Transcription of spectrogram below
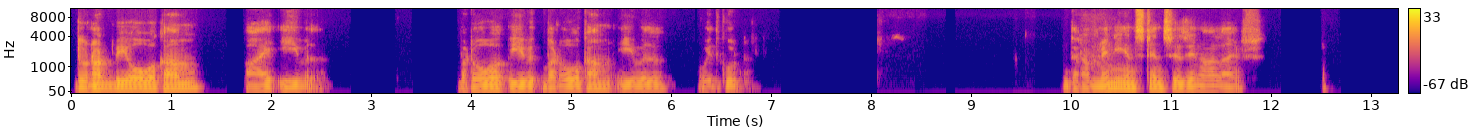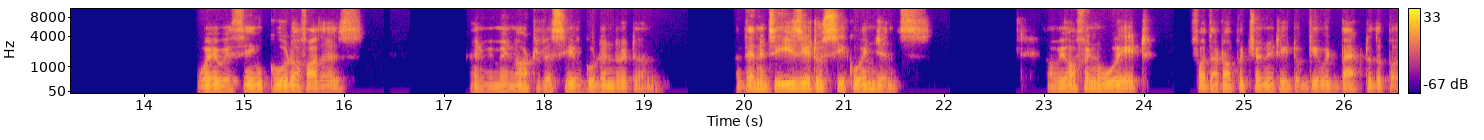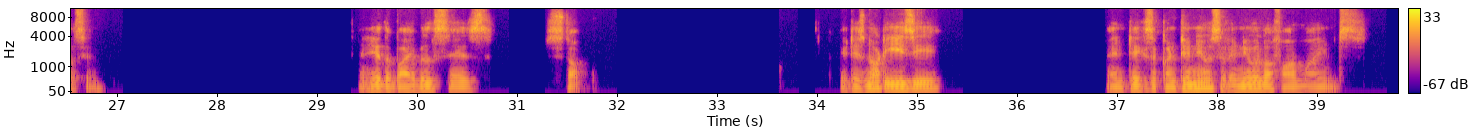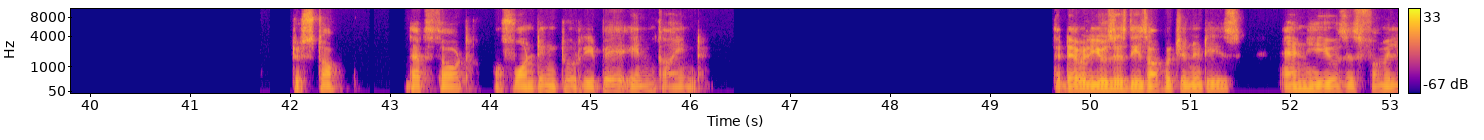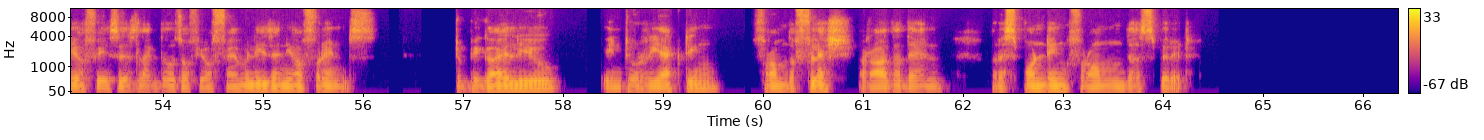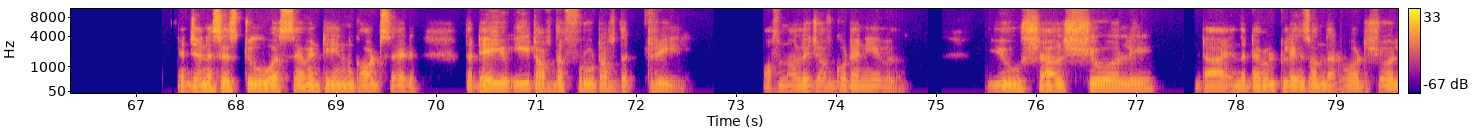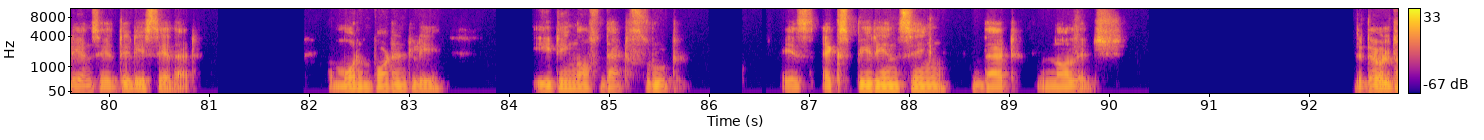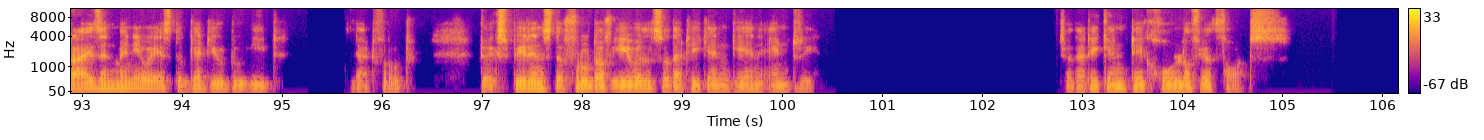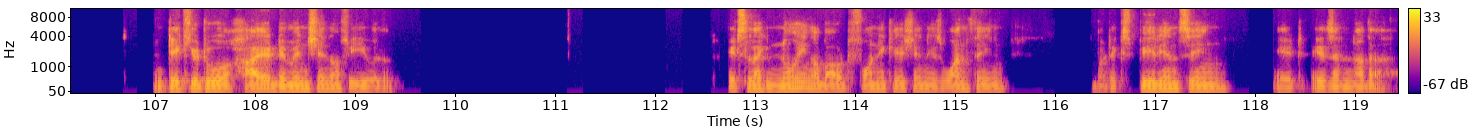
Do not be overcome by evil, but, over, but overcome evil with good. There are many instances in our lives where we think good of others and we may not receive good in return. And then it's easy to seek vengeance. And we often wait for that opportunity to give it back to the person. And here the Bible says, stop. It is not easy and takes a continuous renewal of our minds to stop that thought of wanting to repay in kind. The devil uses these opportunities and he uses familiar faces like those of your families and your friends to beguile you into reacting from the flesh rather than responding from the spirit. In Genesis 2, verse 17, God said, The day you eat of the fruit of the tree of knowledge of good and evil, you shall surely die. And the devil plays on that word surely and says, Did he say that? But more importantly, eating of that fruit is experiencing that knowledge. The devil tries in many ways to get you to eat that fruit, to experience the fruit of evil so that he can gain entry so that He can take hold of your thoughts and take you to a higher dimension of evil. It's like knowing about fornication is one thing, but experiencing it is another.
